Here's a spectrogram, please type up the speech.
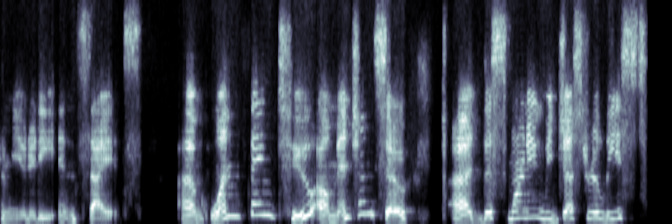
community insights. Um, one thing too, I'll mention. So uh, this morning we just released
